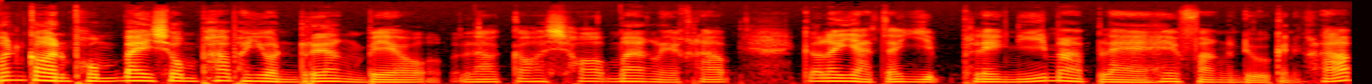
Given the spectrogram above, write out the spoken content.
วันก่อนผมไปชมภาพยนตร์เรื่องเบลแล้วก็ชอบมากเลยครับ ก็เลยอยากจะหยิบเพลงนี้มาแปลให้ฟังดูกันครับ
